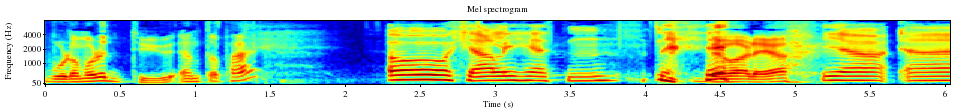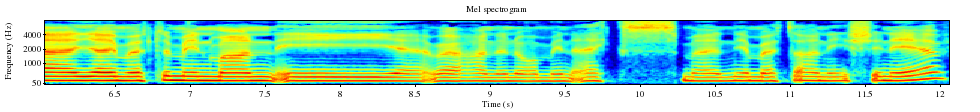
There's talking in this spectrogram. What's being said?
Hvordan var det du endte opp her? Å, oh, kjærligheten. det var det, ja? ja. Uh, jeg møtte min mann i Han er nå min eks, men jeg møtte han i Genéve.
